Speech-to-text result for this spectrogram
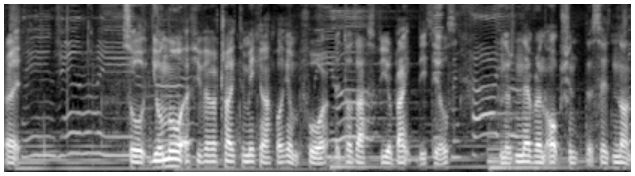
Right. So you'll know if you've ever tried to make an Apple account before it does ask for your bank details and there's never an option that says none.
